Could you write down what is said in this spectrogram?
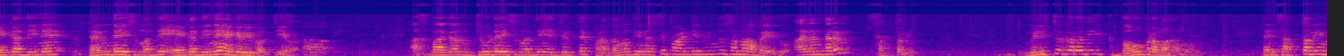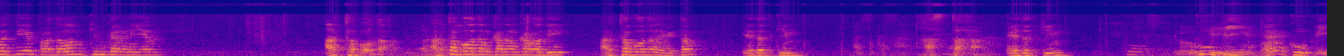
एकदिने टेन् डेस् मध्ये एकदिने एकविभक्ति एव। अस्माकं टु डेस् मध्ये इत्युक्ते प्रथमदिनस्य पाठ्यबिन्दु समापयतु अनन्तरं सप्तमी। मिलित्वा करोति बहु भ्रमः भवति इदानीं सप्तमी मध्ये प्रथमं किं करणीयम्? अर्थबोधः। अर्थबोधं कथं करोति? अर्थबोधनिमित्तम् एतत् किं हस्तः। एतत् किं कूपी। कूपी।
